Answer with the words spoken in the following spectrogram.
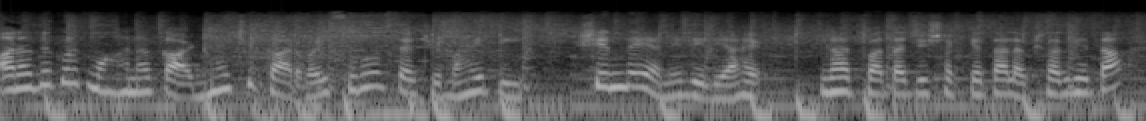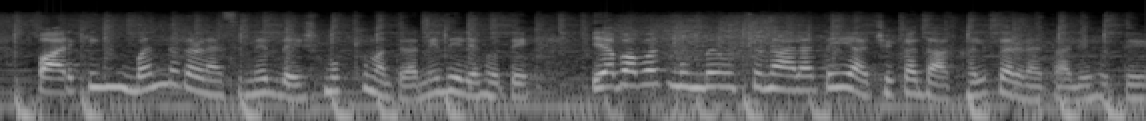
अनधिकृत वाहनं काढण्याची कारवाई सुरू असल्याची माहिती शिंदे यांनी दिली आहे. घातपाताची शक्यता लक्षात घेता पार्किंग बंद करण्याचे निर्देश मुख्यमंत्र्यांनी दिले होते. याबाबत मुंबई उच्च न्यायालयातही याचिका दाखल करण्यात आली होती.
